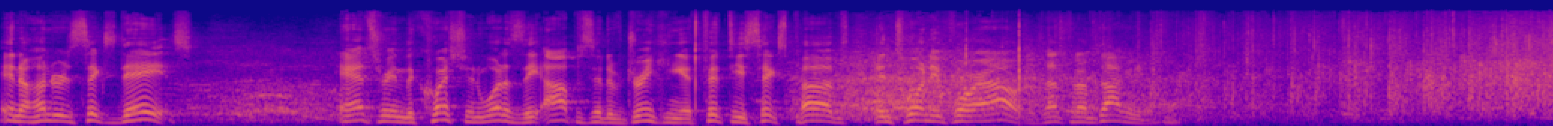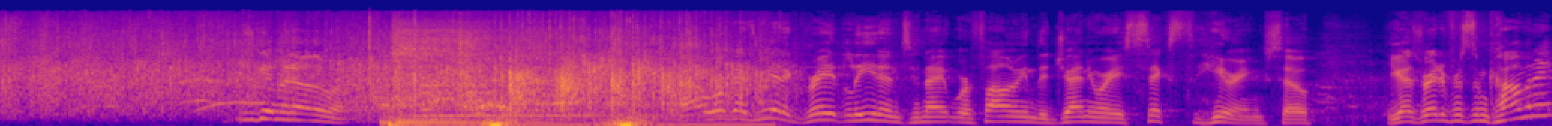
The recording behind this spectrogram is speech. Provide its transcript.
in 106 days. Answering the question, what is the opposite of drinking at 56 pubs in 24 hours? That's what I'm talking about. Just give me another one. Uh, well, guys, we had a great lead in tonight. We're following the January 6th hearing. So, you guys ready for some comedy?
